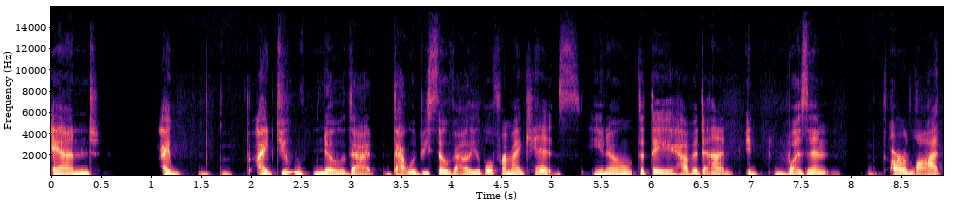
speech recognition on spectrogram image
And I I do know that that would be so valuable for my kids, you know, that they have a dad. It wasn't our lot,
